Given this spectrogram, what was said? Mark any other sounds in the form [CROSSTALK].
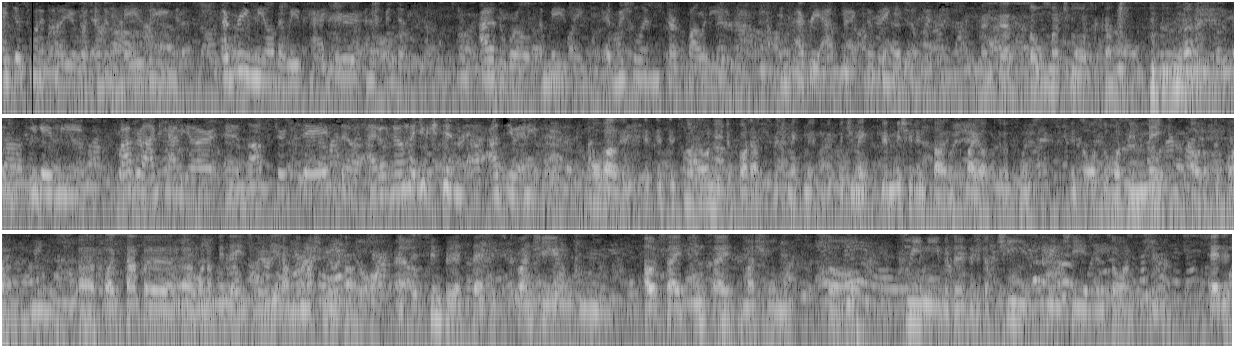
I just want to tell you what an amazing, every meal that we've had here has been just out of the world amazing. At Michelin star quality in every aspect. So thank you so much. And there's so much more to come. [LAUGHS] well, you gave me foie gras, caviar, and lobster today, so I don't know how you can uh, outdo any of that. Oh well, it's it, it's not only the products which make which make the Michelin star inspired uh, food. It's also what we make out of the product. Uh, for example, uh, one of the days will come the mushroom tart. It's as simple as that. It's crunchy, outside, inside mushroom, so creamy with a little bit of cheese, cream cheese, and so on. That is,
